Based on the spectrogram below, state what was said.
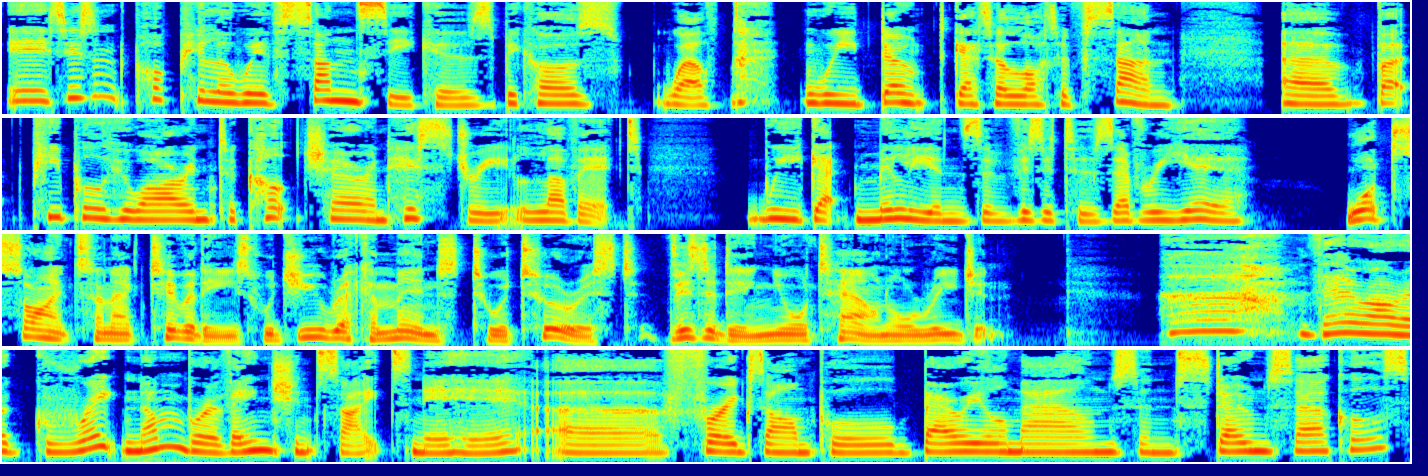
It isn't popular with sun seekers because, well, we don't get a lot of sun. Uh, but people who are into culture and history love it. We get millions of visitors every year. What sites and activities would you recommend to a tourist visiting your town or region? Uh, there are a great number of ancient sites near here. Uh, for example, burial mounds and stone circles.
